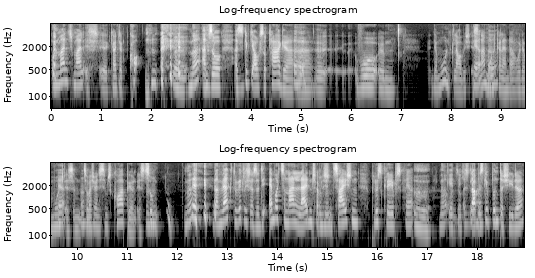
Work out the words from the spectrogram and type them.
Und manchmal, ich äh, könnte äh, ne? also, also es gibt ja auch so Tage, äh, äh, wo ähm, der Mond, glaube ich, ist, Ja, ne? Mondkalender, wo der Mond Ja, Mhm. ist. Im, Zum Beispiel, wenn es im Skorpion ist. Zum, ne? Dann merkst du wirklich, also die emotionalen, leidenschaftlichen Zeichen plus Krebs. Mhm. Ja. Äh, ne? So. nicht. Ich glaube, Mhm. es gibt Unterschiede.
